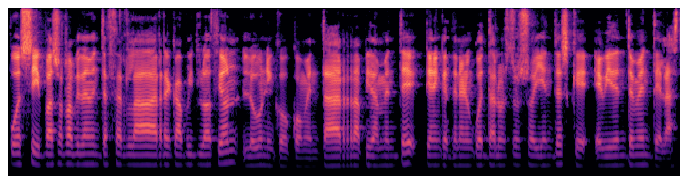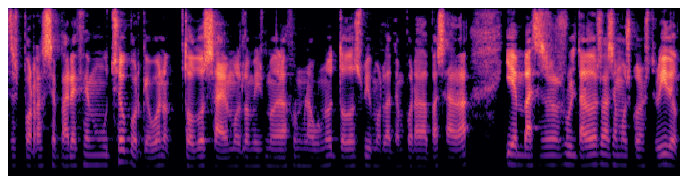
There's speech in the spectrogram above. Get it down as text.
Pues sí, paso rápidamente a hacer la recapitulación. Lo único, comentar rápidamente, tienen que tener en cuenta nuestros oyentes que evidentemente las tres porras se parecen mucho porque, bueno, todos sabemos lo mismo de la Fórmula 1, todos vimos la temporada pasada y en base a esos resultados las hemos construido.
